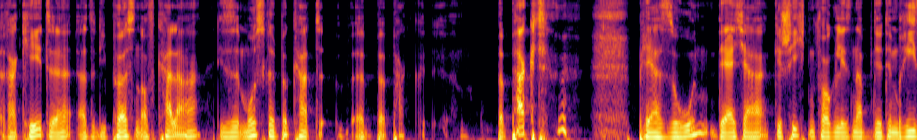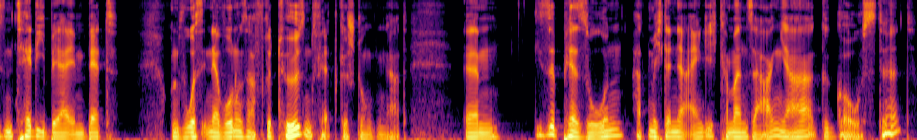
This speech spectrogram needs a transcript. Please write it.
Rakete, also die Person of Color, diese muskelbepackt, äh, bepackt, bepackt Person, der ich ja Geschichten vorgelesen habe mit dem riesen Teddybär im Bett und wo es in der Wohnung nach Fritteusenfett gestunken hat. Ähm, diese Person hat mich dann ja eigentlich, kann man sagen, ja, geghostet.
